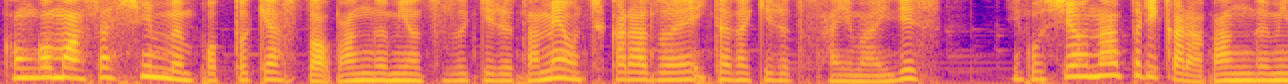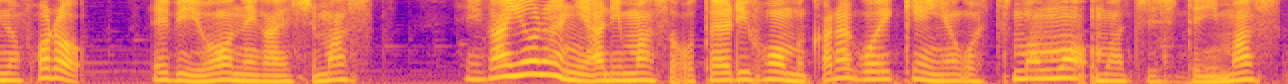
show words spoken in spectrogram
今後も朝日新聞ポッドキャスト番組を続けるためお力添えいただけると幸いです。ご使用のアプリから番組のフォロー、レビューをお願いします。概要欄にありますお便りフォームからご意見やご質問もお待ちしています。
